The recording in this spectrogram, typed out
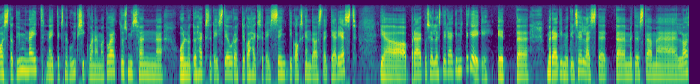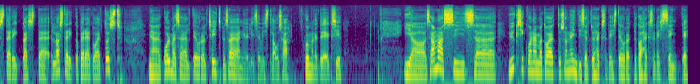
aastakümneid, näiteks nagu üksikvanema toetus, mis on äh, olnud üheksateist eurot ja kaheksateist senti kakskümmend aastat järjest. Ja praegu sellest ei räägi mitte keegi, et äh, me räägime küll sellest, et me tõstame lasterikast, lasterikka pere toetust kolmesajalt eurolt seitsmesajani oli see vist lausa, kui ma nüüd ei eksi. Ja samas siis äh, üksikvanema toetus on endiselt üheksateist eurot ja kaheksateist senti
